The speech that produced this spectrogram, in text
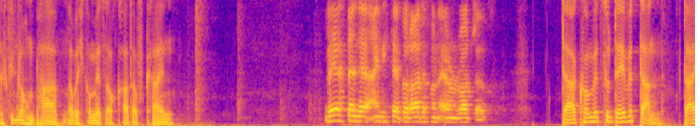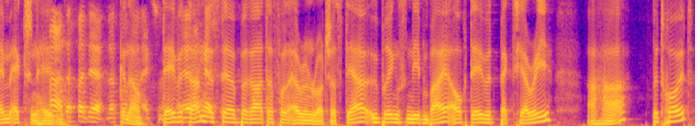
Es gibt noch ein paar, aber ich komme jetzt auch gerade auf keinen. Wer ist denn der, eigentlich der Berater von Aaron Rodgers? Da kommen wir zu David Dunn, deinem Actionhelden. Ah, das war der. Das war Genau. mein Action. David Ja, Dunn ja, ist der Berater von Aaron Rodgers, der übrigens nebenbei auch David Bakhtiari, aha, betreut.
